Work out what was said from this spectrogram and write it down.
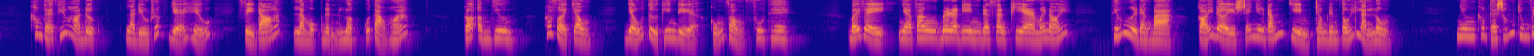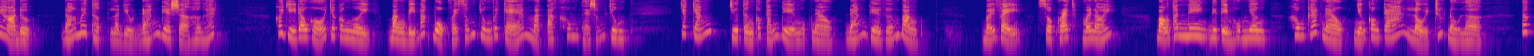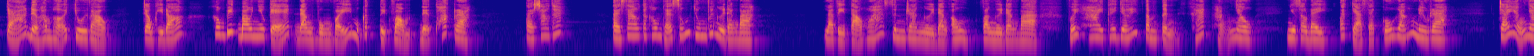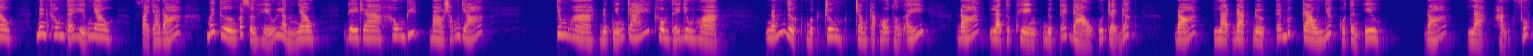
Không thể thiếu họ được là điều rất dễ hiểu vì đó là một định luật của tạo hóa. Có âm dương, có vợ chồng, dẫu từ thiên địa cũng vòng phu thê. Bởi vậy, nhà văn Bernardine de Saint-Pierre mới nói, thiếu người đàn bà, cõi đời sẽ như đắm chìm trong đêm tối lạnh lùng. Nhưng không thể sống chung với họ được, đó mới thật là điều đáng ghê sợ hơn hết. Có gì đau khổ cho con người bằng bị bắt buộc phải sống chung với kẻ mà ta không thể sống chung. Chắc chắn chưa từng có cảnh địa ngục nào đáng ghê gớm bằng. Bởi vậy, Socrates mới nói, bọn thanh niên đi tìm hôn nhân không khác nào những con cá lội trước đầu lờ. Tất cả đều hăm hở chui vào. Trong khi đó, không biết bao nhiêu kẻ đang vùng vẫy một cách tuyệt vọng để thoát ra. Tại sao thế? Tại sao ta không thể sống chung với người đàn bà? Là vì tạo hóa sinh ra người đàn ông và người đàn bà với hai thế giới tâm tình khác hẳn nhau. Như sau đây, tác giả sẽ cố gắng nêu ra. Trái hẳn nhau nên không thể hiểu nhau và do đó mới thường có sự hiểu lầm nhau, gây ra không biết bao sóng gió. Dung hòa được những cái không thể dung hòa, nắm được mực trung trong cặp mâu thuẫn ấy, đó là thực hiện được cái đạo của trời đất, đó là đạt được cái mức cao nhất của tình yêu, đó là hạnh phúc.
